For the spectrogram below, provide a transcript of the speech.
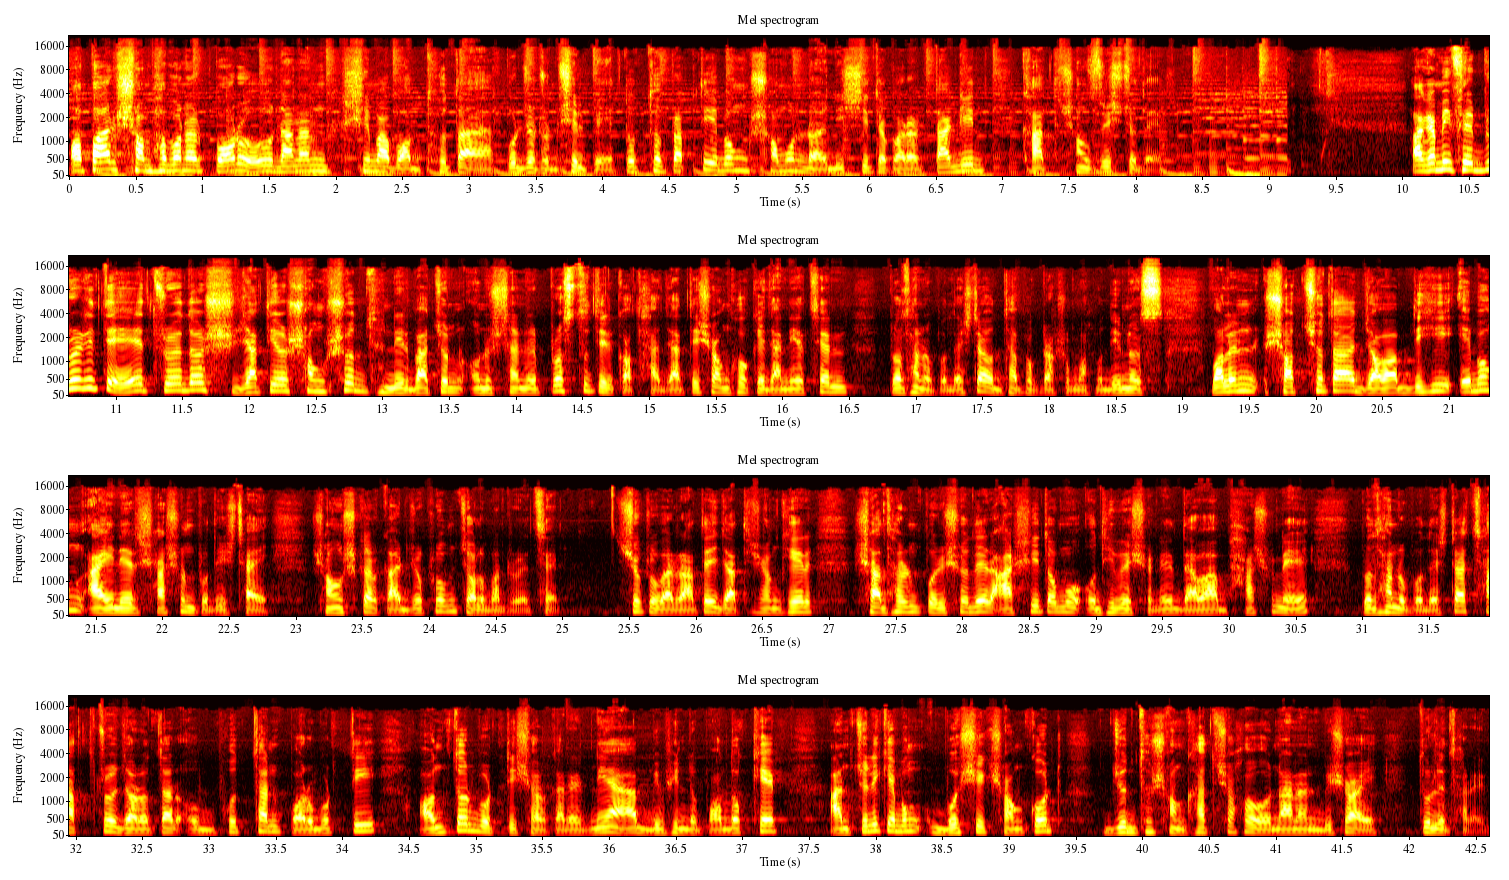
অপার সম্ভাবনার পরও নানান সীমাবদ্ধতা পর্যটন শিল্পে তথ্যপ্রাপ্তি এবং সমন্বয় নিশ্চিত করার তাগিদ খাত সংশ্লিষ্টদের। আগামী ফেব্রুয়ারিতে ত্রয়োদশ জাতীয় সংসদ নির্বাচন অনুষ্ঠানের প্রস্তুতির কথা জাতিসংঘকে জানিয়েছেন প্রধান উপদেষ্টা অধ্যাপক ডক্টর মোহাম্মদ ইউনুস। বলেন, স্বচ্ছতা, জবাবদিহি এবং আইনের শাসন প্রতিষ্ঠায় সংস্কার কার্যক্রম চলমান রয়েছে। শুক্রবার রাতে জাতিসংঘের সাধারণ পরিষদের আশিতম অধিবেশনে দেওয়া ভাষণে প্রধান উপদেষ্টা ছাত্র জনতার অভ্যুত্থান পরবর্তী, অন্তর্বর্তী সরকারের নেয়া বিভিন্ন পদক্ষেপ আঞ্চলিক এবং বৈশ্বিক সংকট যুদ্ধ সংঘাত সহ নানান বিষয় তুলে ধরেন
